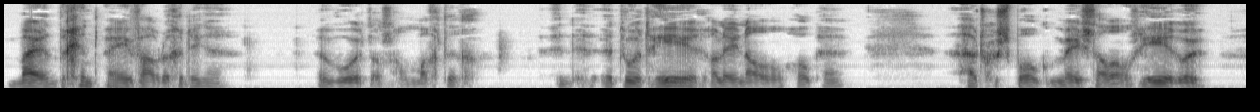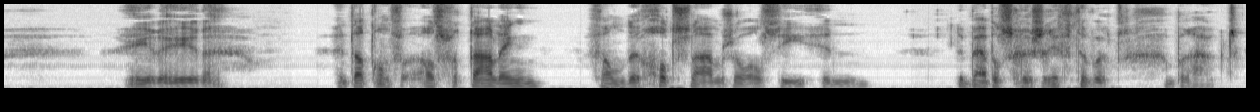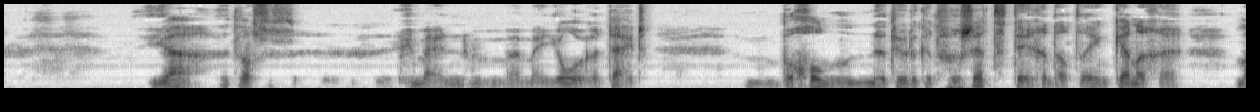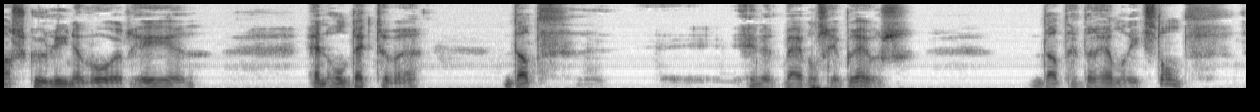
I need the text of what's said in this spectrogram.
Maar het begint bij eenvoudige dingen. Een woord als almachtig. Het woord Heer alleen al ook, hè? Uitgesproken meestal als Heere. Heren, Heren. En dat dan als vertaling van de godsnaam zoals die in de Bijbelse geschriften wordt gebruikt. Ja, het was in mijn, mijn jongere tijd begon natuurlijk het verzet tegen dat eenkennige masculine woord heer. En ontdekten we dat in het Bijbels Hebreeuws dat er helemaal niet stond.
